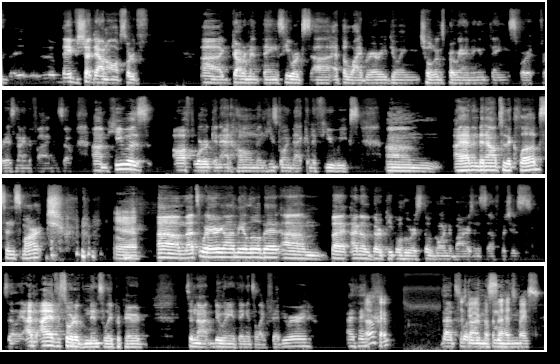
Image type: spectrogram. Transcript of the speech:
they've shut down all of sort of uh, government things. He works uh, at the library doing children's programming and things for for his nine to five, and so um, he was off work and at home, and he's going back in a few weeks. Um, I haven't been out to the club since March. yeah, um, that's wearing on me a little bit. Um, but I know that there are people who are still going to bars and stuff, which is silly. I've, I have sort of mentally prepared to not do anything until like February. I think okay. that's Just what I'm yourself in the headspace.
